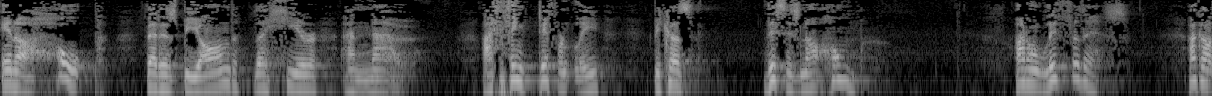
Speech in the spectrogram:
in a hope that is beyond the here and now. I think differently because this is not home. I don't live for this. I got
